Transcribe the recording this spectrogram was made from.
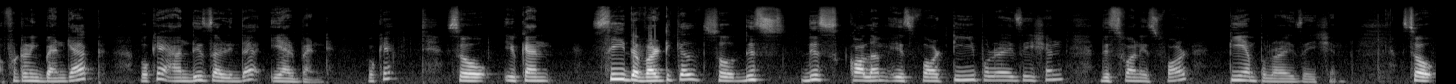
photonic band gap okay, and these are in the air band. Okay. So, you can see the vertical. So, this this column is for TE polarization, this one is for TM polarization. So,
